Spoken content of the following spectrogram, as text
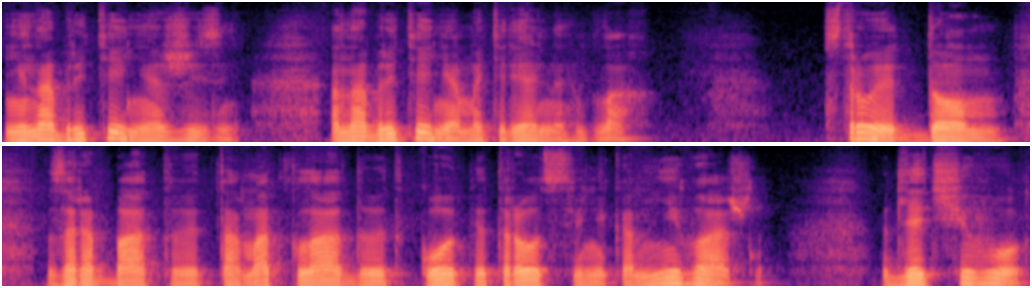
Не на обретение жизни, а на обретение материальных благ. Строит дом, зарабатывает там, откладывает, копит родственникам, неважно. Для чего?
